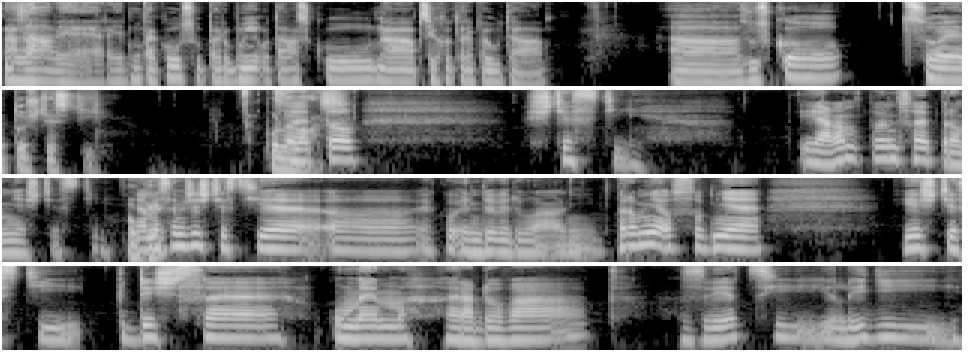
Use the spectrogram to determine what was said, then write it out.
Na závěr, jednu takovou super moji otázku na psychoterapeuta. A Zuzko, co je to štěstí? Podle co vás. je to štěstí? Já vám odpovím, co je pro mě štěstí. Okay. Já myslím, že štěstí je uh, jako individuální. Pro mě osobně je štěstí, když se umím radovat z věcí, lidí,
